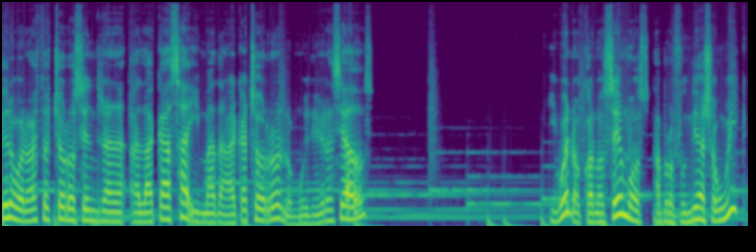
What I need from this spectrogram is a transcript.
Pero bueno, estos chorros entran a la casa y matan al cachorro, los muy desgraciados. Y bueno, ¿conocemos a profundidad a John Wick?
